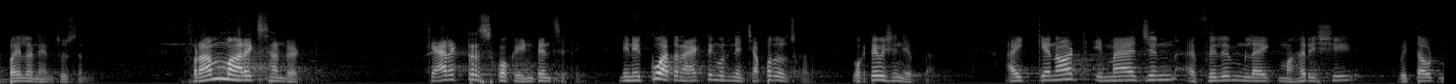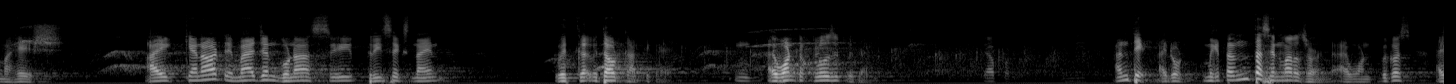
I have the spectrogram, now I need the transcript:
అబ్బాయిలో నేను చూసింది. ఫ్రమ్ ఆర్ఎక్స్ హండ్రెడ్ క్యారెక్టర్స్కి ఒక ఇంటెన్సిటీ నేను ఎక్కువ అతని యాక్టింగ్ గురించి నేను చెప్పదలుచుకోవాలి ఒకటే విషయం చెప్తా. I cannot imagine a film like Maharshi without Mahesh I cannot imagine Guna Shri three six nine with without Kartikeya I want to close it with that అంతే ఐ డోంట్ మిగతా అంతా సినిమాలో చూడండి I want because I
